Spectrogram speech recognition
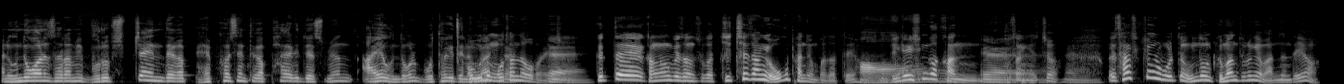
아니 운동하는 사람이 무릎 십자인대가 100%가 파열이 됐으면 아예 운동을 못 하게 되는 어, 거예요. 운동 못 한다고 봐야죠. 예. 그때 강강배 선수가 지체상에 5급 판정 받았대요. 아. 굉장히 심각한 예. 부상이었죠. 예. 상식적으로 볼 때는 운동을 그만두는 게 맞는데요.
